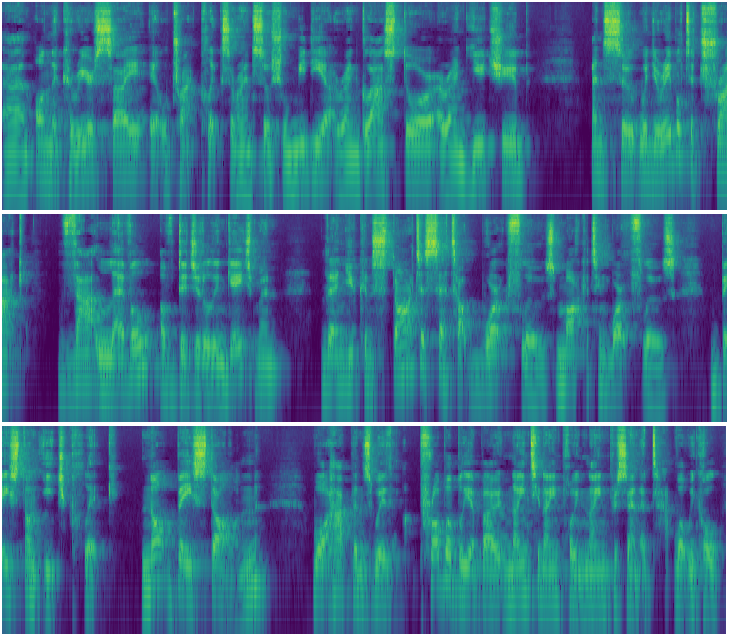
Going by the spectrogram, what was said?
um, on the career site, it'll track clicks around social media, around Glassdoor, around YouTube. And so when you're able to track that level of digital engagement, then you can start to set up workflows, marketing workflows based on each click, not based on what happens with probably about 99.9% of ta- what we call,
